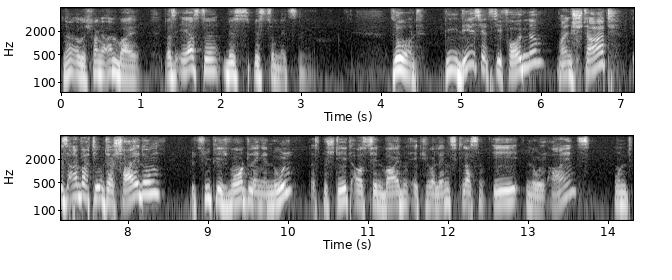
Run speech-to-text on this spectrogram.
Ja, also ich fange an bei das erste bis, bis zum letzten hier. So, und die Idee ist jetzt die folgende. Mein Start ist einfach die Unterscheidung bezüglich Wortlänge 0. Das besteht aus den beiden Äquivalenzklassen E01 und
